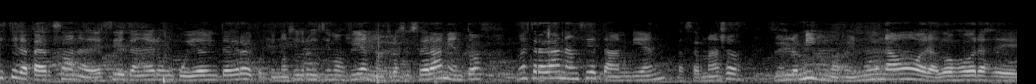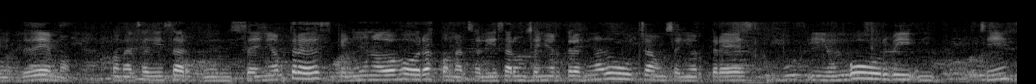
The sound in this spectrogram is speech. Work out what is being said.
Y si la persona decide tener un cuidado integral porque nosotros hicimos bien nuestro asesoramiento, nuestra ganancia también va a ser mayor. No es lo mismo en una hora, dos horas de, de demo comercializar un Señor 3 que en una o dos horas comercializar un Señor 3 y una ducha, un Señor 3 y un Burby, un- ¿sí?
